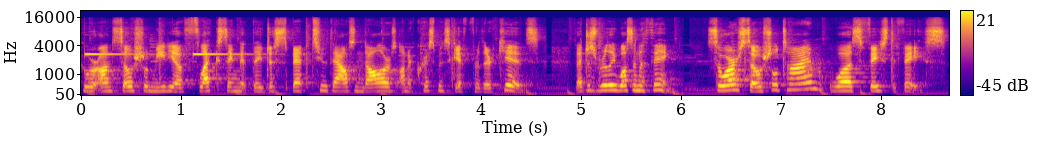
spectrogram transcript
who were on social media flexing that they just spent $2,000 on a Christmas gift for their kids. That just really wasn't a thing. So our social time was face to face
